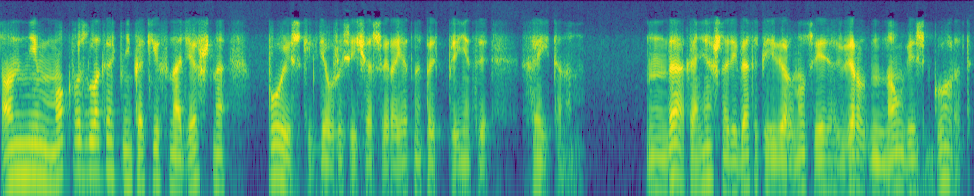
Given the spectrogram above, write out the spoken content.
Он не мог возлагать никаких надежд на поиски, где уже сейчас, вероятно, предприняты Хейтоном. Да, конечно, ребята перевернут вверх дном весь город.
